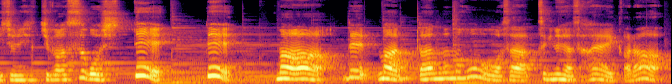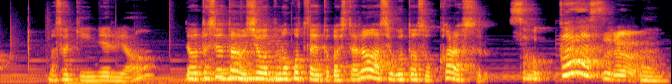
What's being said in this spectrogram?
一緒に時間過ごして、で、まあ、で、まあ、旦那の方はさ、次の日朝早いから、まあ先に寝るやん。で、私は多分仕事残ってたりとかしたら、仕事はそっからする。そっからする、うん。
